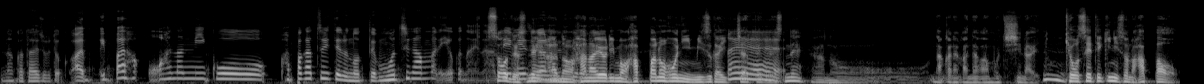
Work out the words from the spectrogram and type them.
なんか大丈夫とか。あいっぱいはお花にこう葉っぱがついてるのって餅があんまり良くないなってそうですね。あの花よりも葉っぱの方に水がいっちゃってですね、あのなかなか長持ちしないと、うん。強制的にその葉っぱを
